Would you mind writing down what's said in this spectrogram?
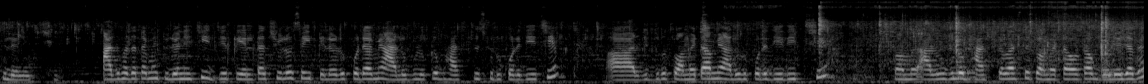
তুলে নিচ্ছি। মাছ ভাজাটা আমি তুলে নিচ্ছি, যে তেলটা ছিল সেই তেলের উপরে আমি আলুগুলোকে ভাজতে শুরু করে দিয়েছি। আর যে দুটো টমেটো আমি আলুর উপরে দিয়ে দিচ্ছি। টমে, আলুগুলো ভাজতে ভাজতে টমেটোটা গলে যাবে।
